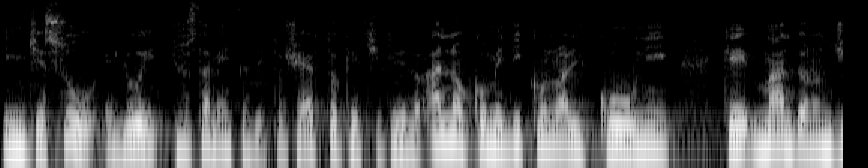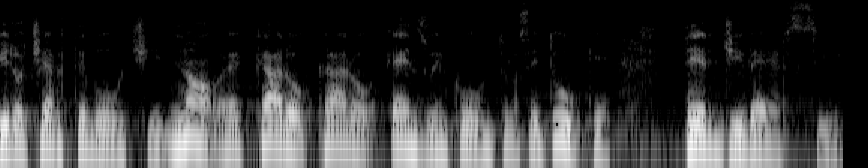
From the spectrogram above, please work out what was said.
in Gesù? E lui giustamente ha detto, certo che ci credo. Ah no, come dicono alcuni che mandano in giro certe voci. No, eh, caro, caro Enzo Incontro, sei tu che tergiversi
